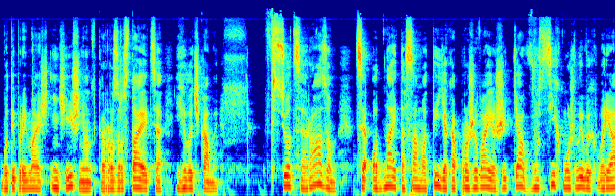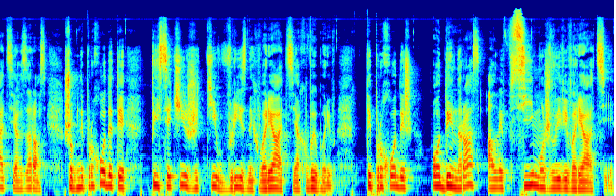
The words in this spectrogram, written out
бо ти приймаєш інші рішення, воно таке розростається гілочками все це разом це одна й та сама ти, яка проживає життя в усіх можливих варіаціях зараз, щоб не проходити тисячі життів в різних варіаціях виборів. Ти проходиш один раз, але всі можливі варіації,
